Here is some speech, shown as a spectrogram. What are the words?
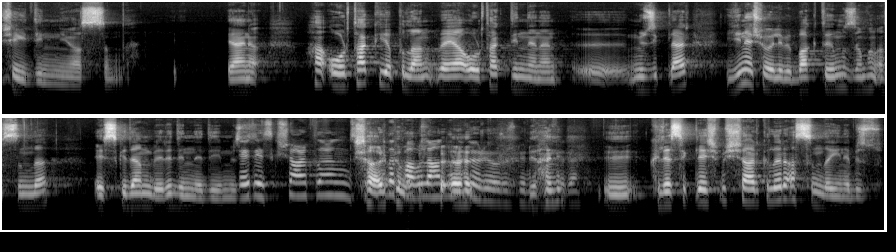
şeyi dinliyor aslında. Yani ha ortak yapılan veya ortak dinlenen e, müzikler yine şöyle bir baktığımız zaman aslında eskiden beri dinlediğimiz Evet eski şarkıların Şarkılar, coverlandığını evet. görüyoruz günümüzde yani e, klasikleşmiş şarkıları aslında yine biz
